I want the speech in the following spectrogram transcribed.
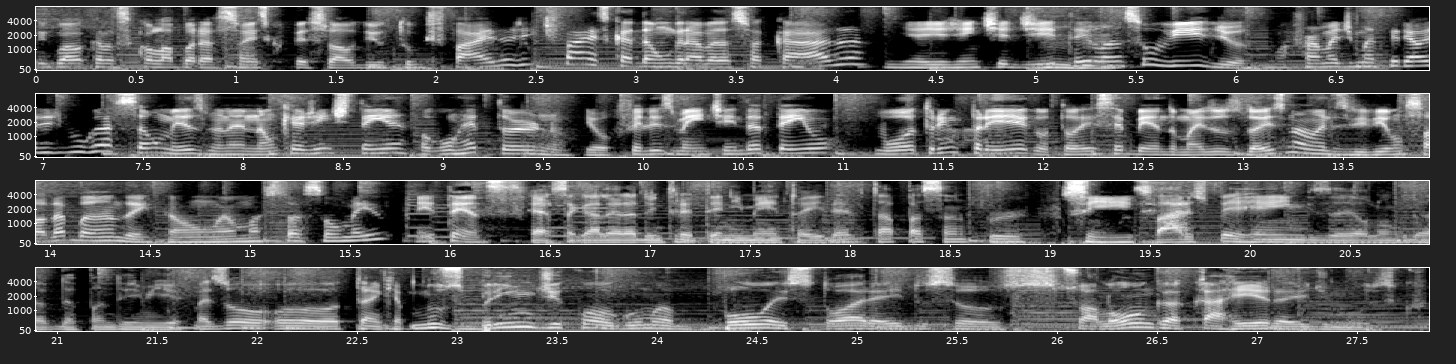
Igual aquelas colaborações que o pessoal do YouTube faz, a gente faz. Cada um grava da sua casa, e aí a gente edita e lança o vídeo. Uma forma de material de divulgação mesmo, né? Não que a gente tenha algum retorno. Eu, felizmente, ainda tenho o outro emprego, tô recebendo, mas os dois não, eles viviam só da banda, então é uma situação meio, meio tensa. Essa galera do entretenimento aí deve estar passando por Sim, vários perrengues aí ao longo da, da pandemia. Mas, ô, ô Tanque, nos brinde com alguma boa história aí dos seus... sua longa carreira aí de músico.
